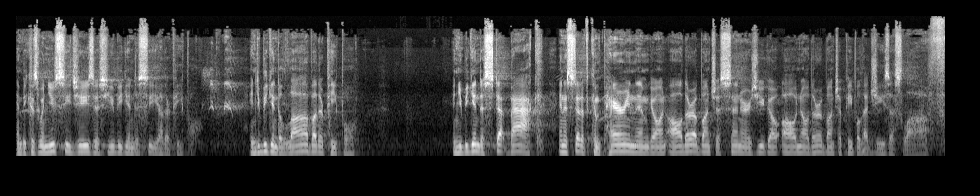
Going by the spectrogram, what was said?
And because when you see Jesus, you begin to see other people. And you begin to love other people. And you begin to step back. And instead of comparing them, going, oh, they're a bunch of sinners, you go, oh, no, they're a bunch of people that Jesus loves.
